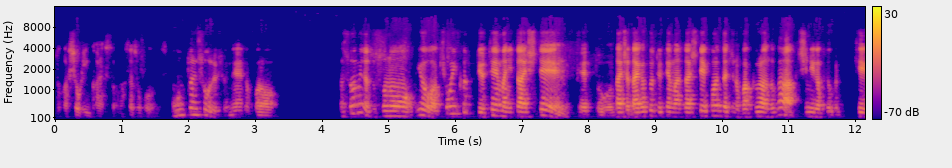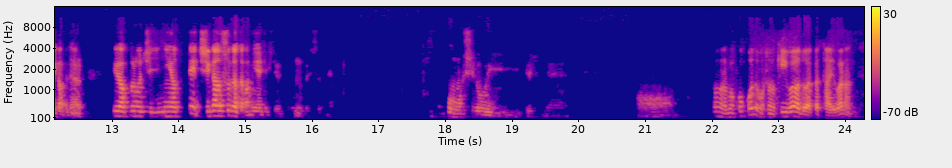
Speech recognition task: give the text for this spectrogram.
とか商品開発とか、まさにそこですよ。本当にそうですよね。だから、そういう意味だと、その、要は教育っていうテーマに対して、えっと、ないしは大学っていうテーマに対して、この人たちのバックグラウンドが心理学とか経営学であるというアプローチによって違う姿が見えてきてるってことですよね。面白いですね。あーだからもうここでもそのキーワードはやっぱり対話なんですよ。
